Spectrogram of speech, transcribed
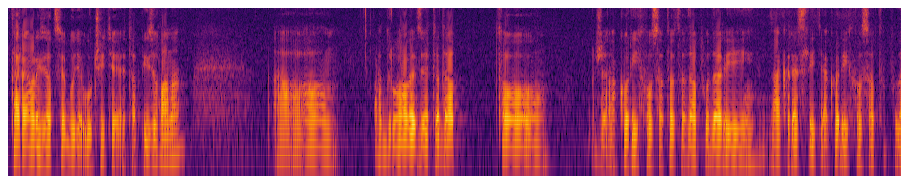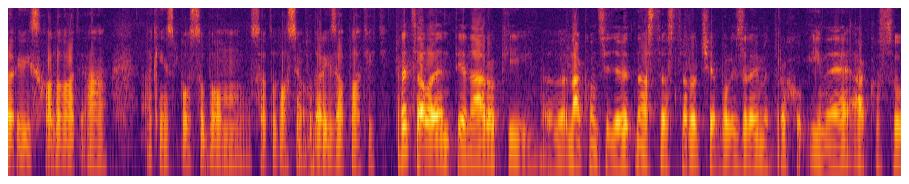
tá realizácia bude určite etapizovaná. A, a druhá vec je teda to, že ako rýchlo sa to teda podarí nakresliť, ako rýchlo sa to podarí vyschvaľovať a akým spôsobom sa to vlastne podarí zaplatiť. Predsa len tie nároky na konci 19. storočia boli zrejme trochu iné, ako sú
